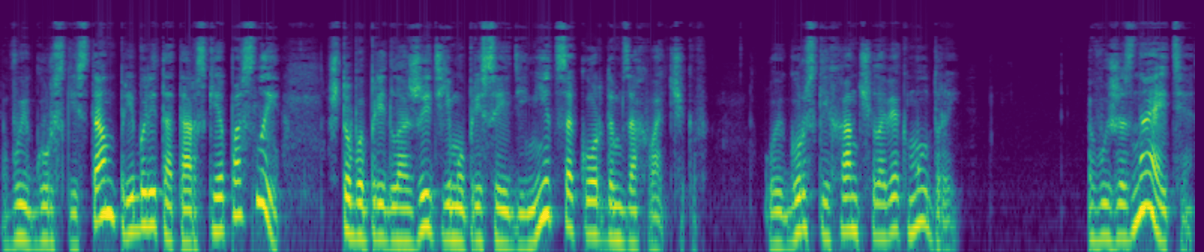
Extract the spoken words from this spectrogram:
в уйгурский стан прибыли татарские послы, чтобы предложить ему присоединиться к ордам захватчиков. Уйгурский хан — человек мудрый. Вы же знаете,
